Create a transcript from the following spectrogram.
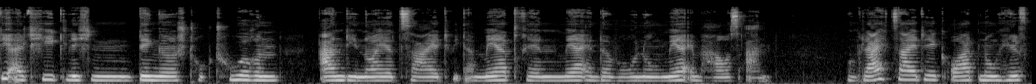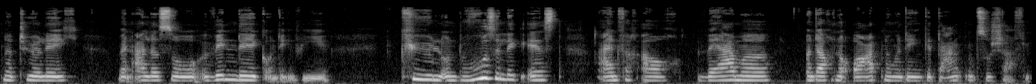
die alltäglichen Dinge, Strukturen an die neue Zeit wieder mehr drin, mehr in der Wohnung, mehr im Haus an. Und gleichzeitig Ordnung hilft natürlich, wenn alles so windig und irgendwie kühl und wuselig ist, einfach auch Wärme und auch eine Ordnung in den Gedanken zu schaffen.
